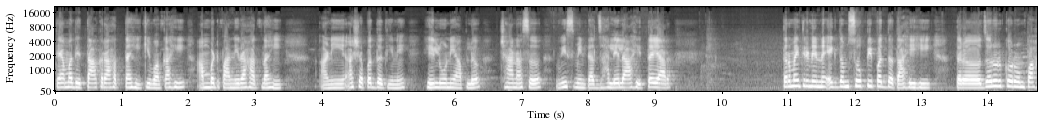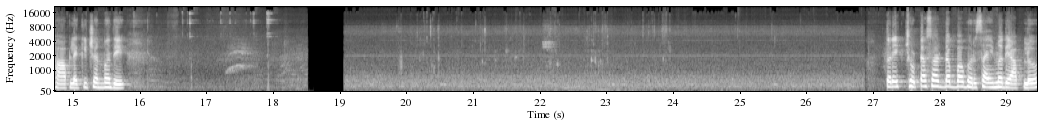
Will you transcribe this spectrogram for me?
त्यामध्ये ताक राहत नाही किंवा काही आंबट पाणी राहत नाही. आणि अशा पद्धतीने हे लोणी आपलं छान असं वीस मिनटात झालेलं आहे तयार. तर मैत्रिणींना एकदम सोपी पद्धत आहे ही. तर जरूर करून पहा आपल्या किचनमध्ये तर एक छोटासा डब्बा भरसाईमध्ये आपलं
